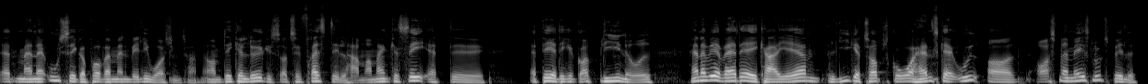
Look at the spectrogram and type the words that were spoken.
at man er usikker på, hvad man vil i Washington. Og om det kan lykkes at tilfredsstille ham. Og man kan se, at, øh, at det her, det kan godt blive noget. Han er ved at være der i karrieren, liga topscorer. Han skal ud og også være med i slutspillet.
